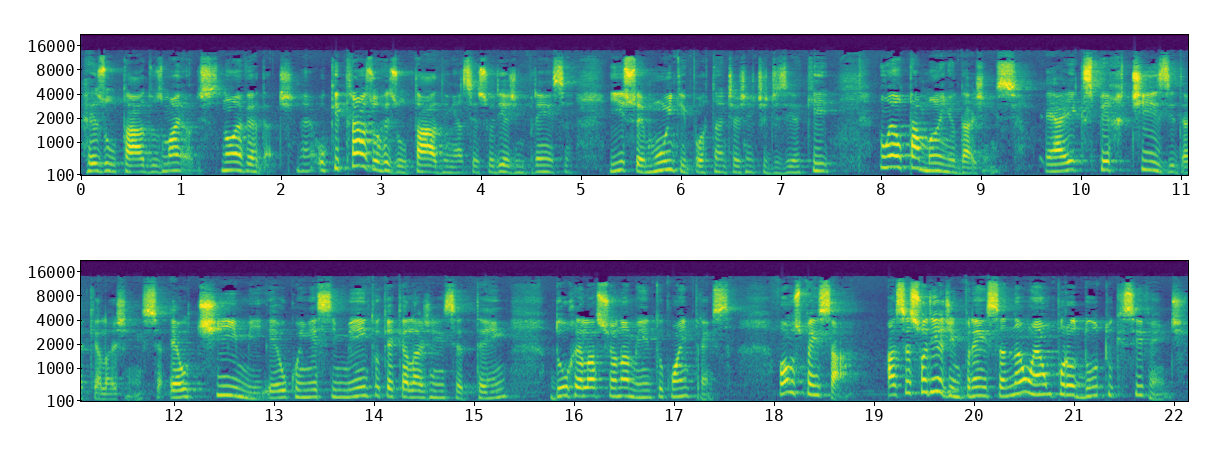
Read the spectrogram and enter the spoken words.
resultados maiores. Não é verdade. Né? O que traz o resultado em assessoria de imprensa, e isso é muito importante a gente dizer aqui, não é o tamanho da agência é a expertise daquela agência, é o time, é o conhecimento que aquela agência tem do relacionamento com a imprensa. Vamos pensar: a assessoria de imprensa não é um produto que se vende.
